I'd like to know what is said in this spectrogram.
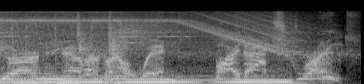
You're never gonna win by that strength.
